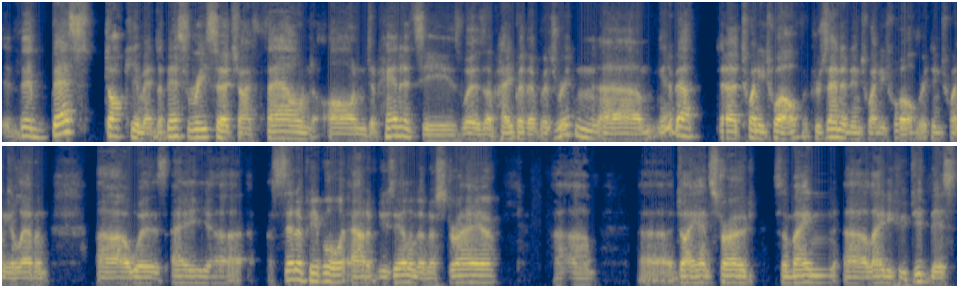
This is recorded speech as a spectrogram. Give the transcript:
the best document, the best research I found on dependencies was a paper that was written um, in about uh, 2012, presented in 2012, written in 2011, uh, was a, uh, a, set of people out of New Zealand and Australia, um, uh, Diane Strode, the main uh, lady who did this,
